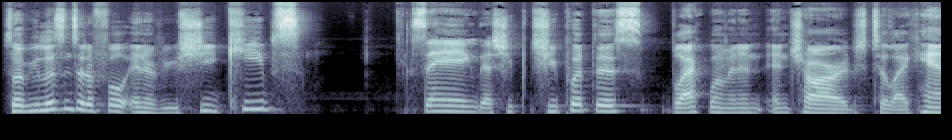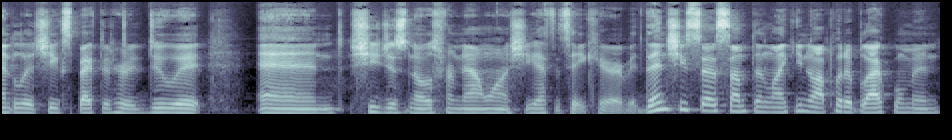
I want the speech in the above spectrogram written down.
So if you listen to the full interview, she keeps saying that she she put this black woman in, in charge to like handle it. She expected her to do it. And she just knows from now on she has to take care of it. Then she says something like, you know, I put a black woman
